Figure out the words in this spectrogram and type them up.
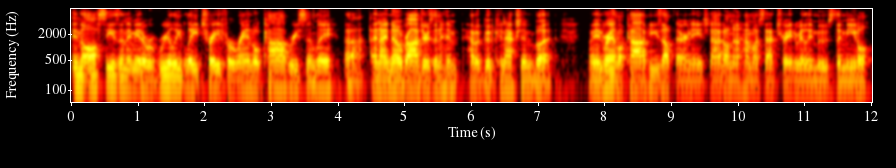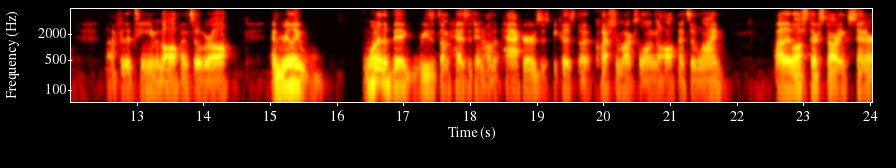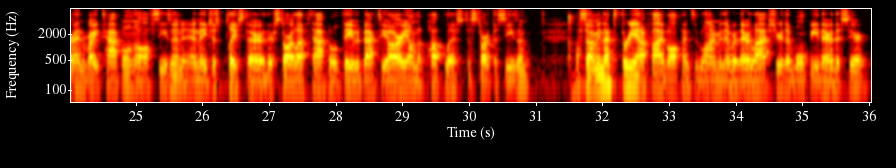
in the offseason they made a really late trade for Randall Cobb recently. Uh, and I know Rodgers and him have a good connection, but I mean, Randall Cobb, he's up there in age. Now, I don't know how much that trade really moves the needle uh, for the team and the offense overall. And really, one of the big reasons I'm hesitant on the Packers is because the question marks along the offensive line. Uh, they lost their starting center and right tackle in the offseason, and they just placed their, their star left tackle, David Bakhtiari, on the pup list to start the season. Uh, so, I mean, that's three out of five offensive linemen that were there last year that won't be there this year.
